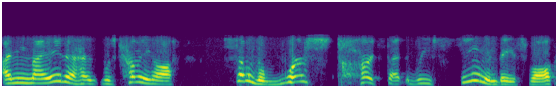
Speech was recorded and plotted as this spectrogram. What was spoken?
I mean, Maeda has, was coming off some of the worst starts that we've seen in baseball.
